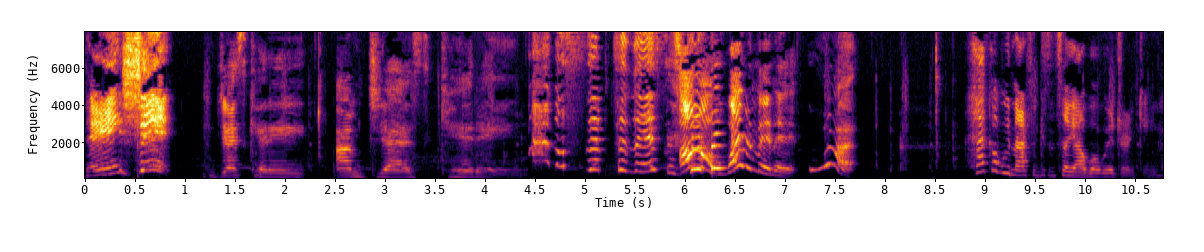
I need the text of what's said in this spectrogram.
they ain't shit. Just kidding. I'm just kidding. Have a sip to this. Oh, wait a minute. What? How can we not forget to tell y'all what we're drinking?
